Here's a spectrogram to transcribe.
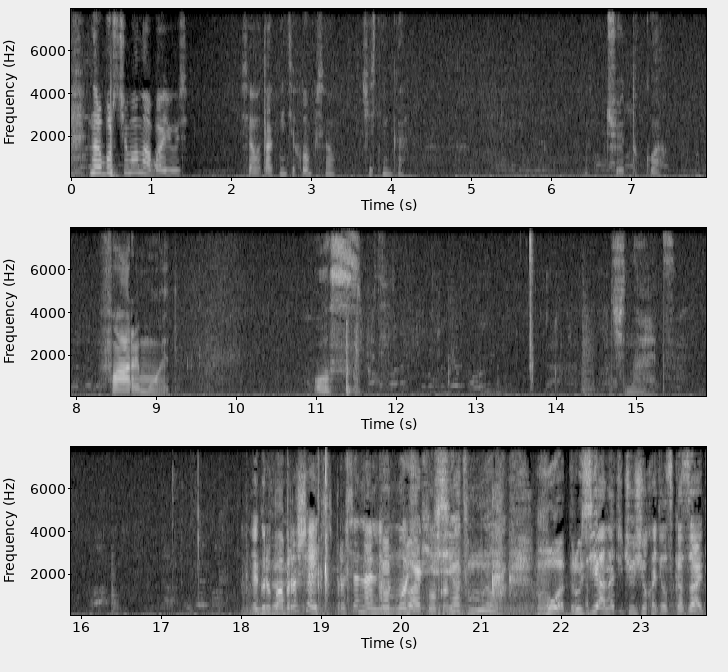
Наверное, больше, чем она, боюсь. Все, вот так, видите, хоп, все, чистенько. Что это такое? Фары моет. Господи. Начинается. Я говорю, Да. пообращайтесь, профессиональный мойщик Какахи все окон. отмыл. Вот, друзья, знаете, что еще хотел сказать?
